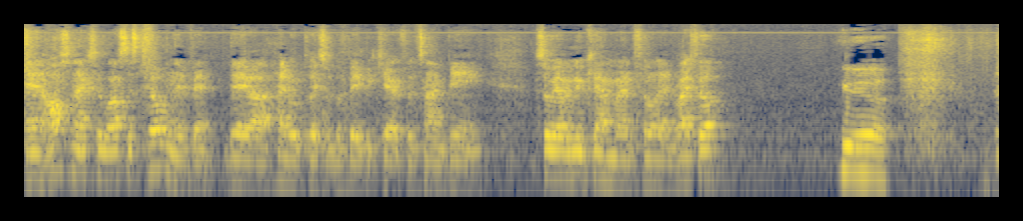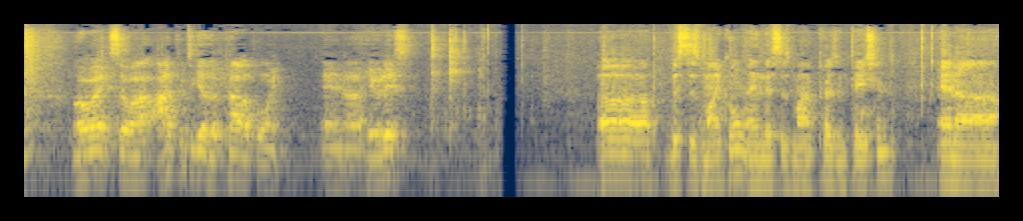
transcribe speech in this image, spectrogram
and Austin actually lost his toe in the event. They uh, had to replace him with a baby carrot for the time being. So we have a new cameraman filling in, right, Phil? Yeah. All right, so I, I put together a PowerPoint, and uh, here it is. Uh, this is Michael, and this is my presentation. And uh,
